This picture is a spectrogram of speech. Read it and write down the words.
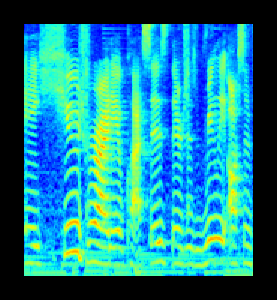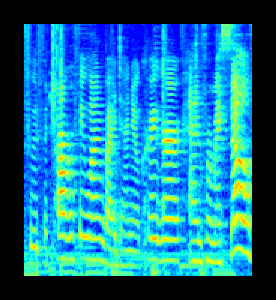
a huge variety of classes. There's this really awesome food photography one by Daniel Krieger. And for myself,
